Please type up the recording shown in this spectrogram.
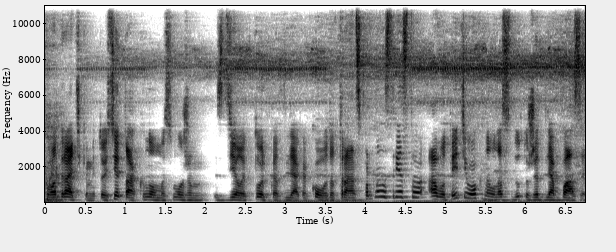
квадратиками. То есть это окно мы сможем сделать только для какого-то транспортного средства, а вот эти окна у нас идут уже для базы.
